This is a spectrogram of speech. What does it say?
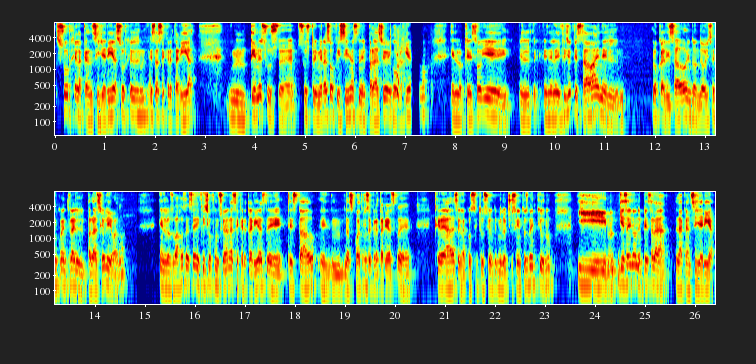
surge la Cancillería, surge esa Secretaría, mm, tiene sus, eh, sus primeras oficinas en el Palacio de Gobierno, en lo que es hoy, eh, el, en el edificio que estaba en el localizado en donde hoy se encuentra el Palacio Líbano. En los bajos de ese edificio funcionan las secretarías de, Estado, en las cuatro secretarías eh, creadas en la Constitución de 1821, y, y es ahí donde empieza la, la Cancillería.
